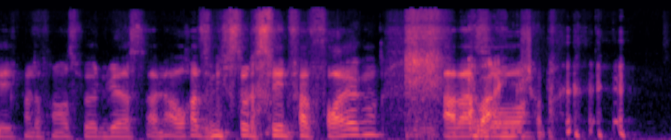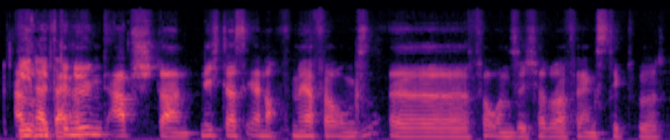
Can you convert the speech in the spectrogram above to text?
gehe ich mal davon aus, würden wir das dann auch. Also nicht so, dass wir ihn verfolgen, aber, Aber so. Also mit genügend Abstand. Nicht, dass er noch mehr verungs äh, verunsichert oder verängstigt wird.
